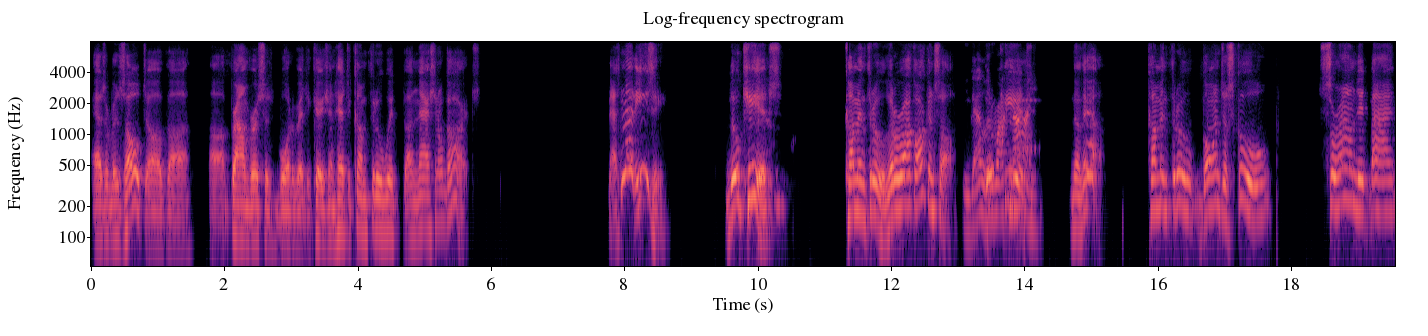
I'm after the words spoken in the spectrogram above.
as a result of uh, uh, Brown versus Board of Education had to come through with uh, National Guards. That's not easy. Little kids coming through Little Rock, Arkansas. You got Little Rock kids. Nine. No, they're coming through, going to school, surrounded by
